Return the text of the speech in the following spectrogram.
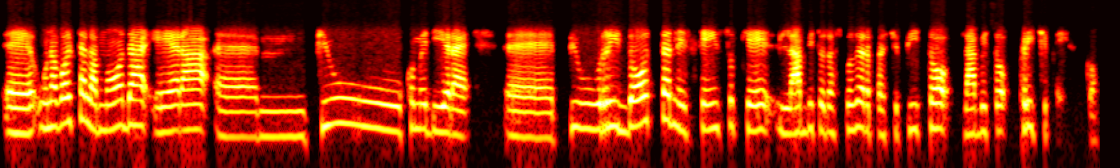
Eh, una volta la moda era ehm, più, come dire, eh, più ridotta nel senso che l'abito da sposa era percepito l'abito principesco.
